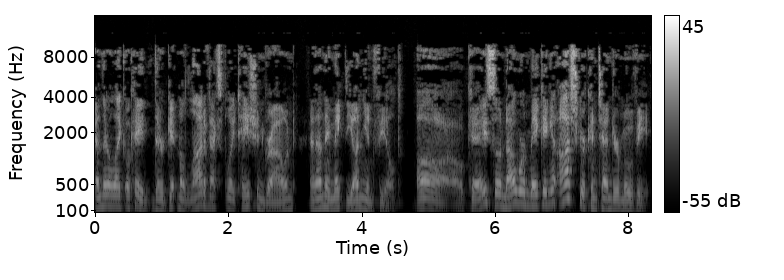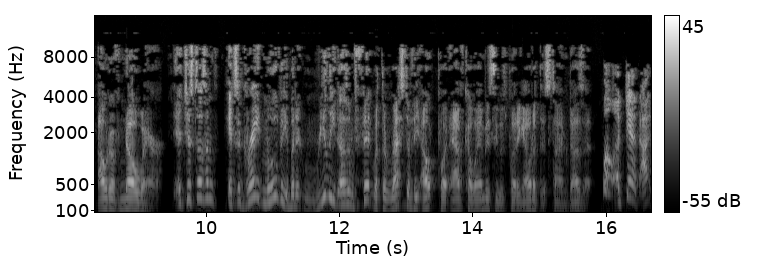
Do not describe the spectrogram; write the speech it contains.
and they're like, okay, they're getting a lot of exploitation ground and then they make the onion field. Oh, okay, so now we're making an Oscar contender movie out of nowhere. It just doesn't, it's a great movie, but it really doesn't fit with the rest of the output Avco Embassy was putting out at this time, does it? Well, again, I,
